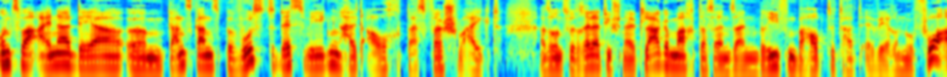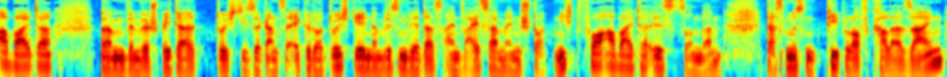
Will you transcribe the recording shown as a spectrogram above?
Und zwar einer, der ähm, ganz, ganz bewusst deswegen halt auch das verschweigt. Also uns wird relativ schnell klar gemacht, dass er in seinen Briefen behauptet hat, er wäre nur Vorarbeiter. Ähm, wenn wir später durch diese ganze Ecke dort durchgehen, dann wissen wir, dass ein weißer Mensch dort nicht Vorarbeiter ist, sondern das müssen People of Color sein.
